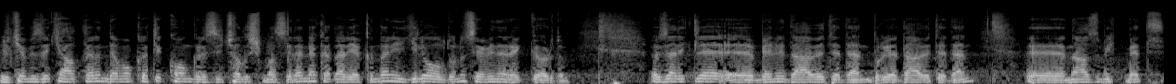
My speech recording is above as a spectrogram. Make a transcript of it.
ülkemizdeki halkların demokratik kongresi çalışmasıyla ne kadar yakından ilgili olduğunu sevinerek gördüm. Özellikle e, beni davet eden, buraya davet eden e, Nazım Hikmet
